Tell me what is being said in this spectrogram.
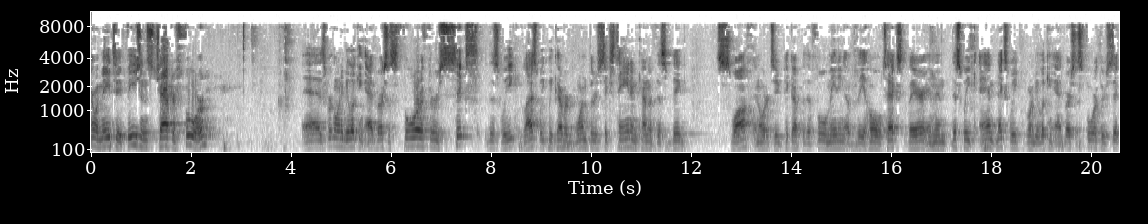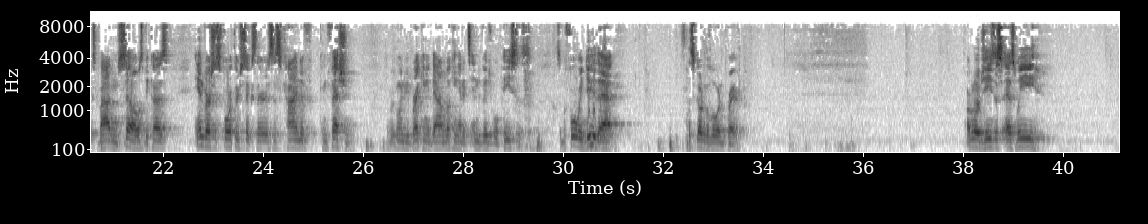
Turn with me to Ephesians chapter 4 as we're going to be looking at verses 4 through 6 this week. Last week we covered 1 through 16 and kind of this big swath in order to pick up the full meaning of the whole text there. And then this week and next week we're going to be looking at verses 4 through 6 by themselves because in verses 4 through 6 there is this kind of confession. We're going to be breaking it down, looking at its individual pieces. So before we do that, let's go to the Lord in prayer. Our Lord Jesus, as we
